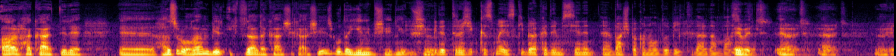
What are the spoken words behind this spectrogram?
ağır hakaretlere e, hazır olan bir iktidarla karşı karşıyayız. Bu da yeni bir şey diye İşin bir de trajik kısmı eski bir akademisyenin e, başbakan olduğu bir iktidardan bahsedilir. Evet, evet. Evet, evet. Ee,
